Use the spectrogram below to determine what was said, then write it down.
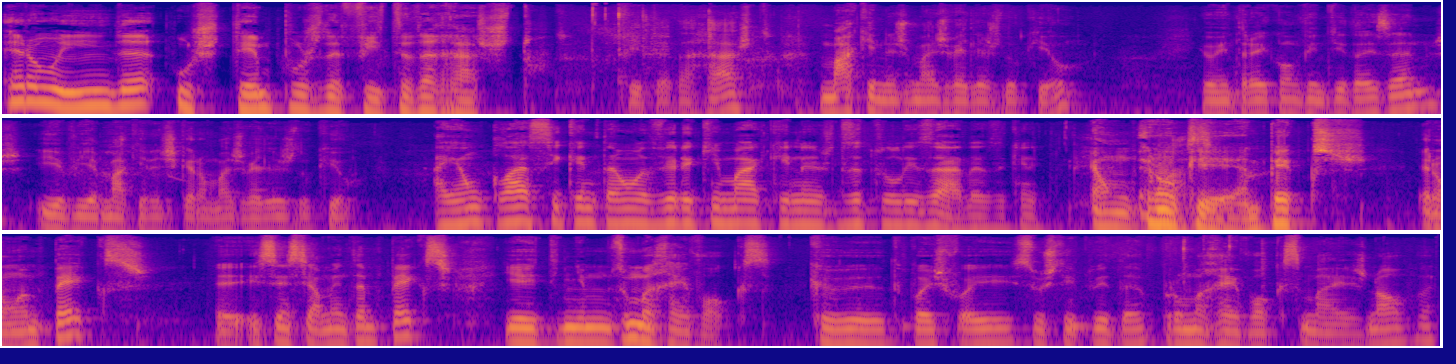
eram ainda os tempos da fita de arrasto. Fita de arrasto, máquinas mais velhas do que eu. Eu entrei com 22 anos e havia máquinas que eram mais velhas do que eu. Ah, é um clássico então haver aqui máquinas desatualizadas. Aqui. É um Eram o quê? Ampexes? Eram Ampexes essencialmente Ampex, e aí tínhamos uma Revox, que depois foi substituída por uma Revox mais nova,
